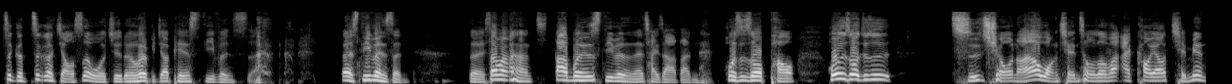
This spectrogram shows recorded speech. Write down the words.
这个这个角色我觉得会比较偏 Stevens 啊，呃，Stevenson，对，上半场大部分是 Stevenson 在拆炸弹，或是说抛，或者说就是。持球，然后要往前冲的时候，哎，靠腰前面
